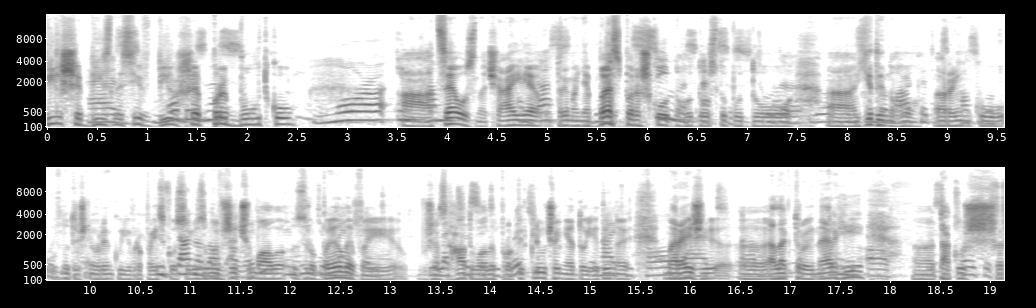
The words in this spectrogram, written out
більше бізнесів, більше прибутку. А це означає отримання безперешкодного доступу до єдиного ринку, внутрішнього ринку Європейського Союзу. Ми вже чимало зробили. Ви вже згадували про підключення до єдиної мережі е, um, електроенергії. Е, Також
